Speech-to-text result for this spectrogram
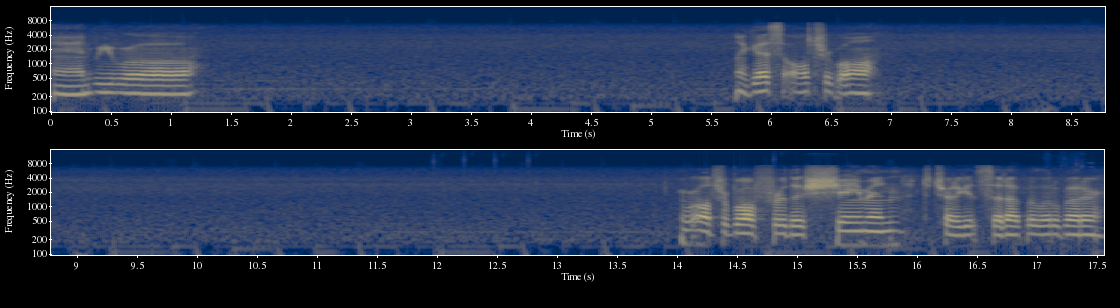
And we will... I guess Ultra Ball. Ultra Ball for the Shaymin to try to get set up a little better.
